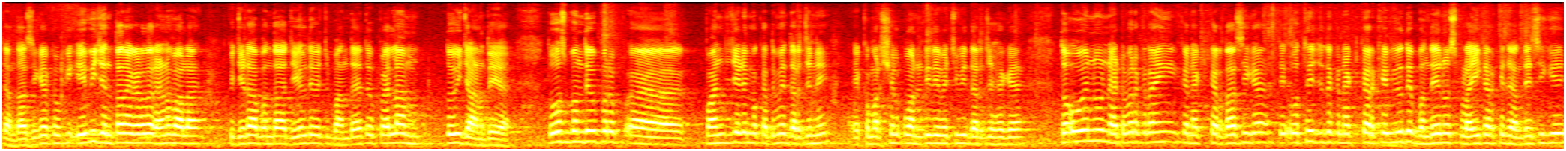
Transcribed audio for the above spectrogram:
ਜਾਂਦਾ ਸੀਗਾ ਕਿਉਂਕਿ ਇਹ ਵੀ ਜਨਤਾ ਨਗਰ ਦਾ ਰਹਿਣ ਵਾਲਾ ਹੈ ਕਿ ਜਿਹੜਾ ਬੰਦਾ ਜੇਲ੍ਹ ਦੇ ਵਿੱਚ ਬੰਦ ਹੈ ਤੇ ਉਹ ਪਹਿਲਾਂ ਤੋਂ ਹੀ ਜਾਣਦੇ ਆ। ਤੇ ਉਸ ਬੰਦੇ ਉੱਪਰ ਪੰਜ ਜਿਹੜੇ ਮੁਕੱਦਮੇ ਦਰਜ ਨੇ ਕਮਰਸ਼ੀਅਲ ਕੁਆਂਟੀਟੀ ਦੇ ਵਿੱਚ ਵੀ ਦਰਜ ਹੈਗਾ ਤਾਂ ਉਹ ਇਹਨੂੰ ਨੈਟਵਰਕ ਰਾਹੀਂ ਕਨੈਕਟ ਕਰਦਾ ਸੀਗਾ ਤੇ ਉੱਥੇ ਜਦੋਂ ਕਨੈਕਟ ਕਰਕੇ ਵੀ ਉਹਦੇ ਬੰਦੇ ਨੂੰ ਸਪਲਾਈ ਕਰਕੇ ਜਾਂਦੇ ਸੀਗੇ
